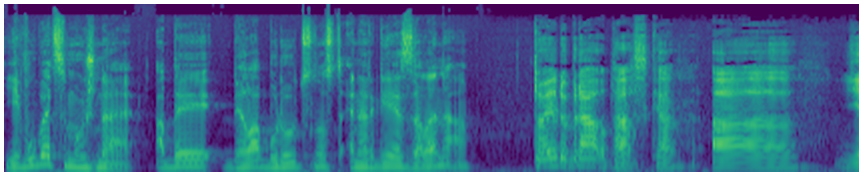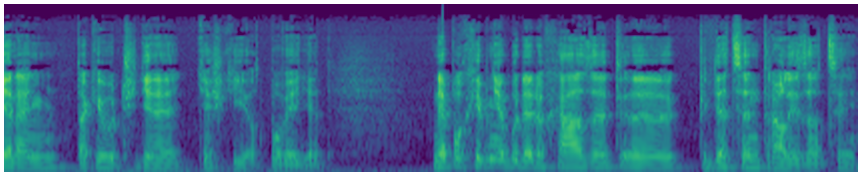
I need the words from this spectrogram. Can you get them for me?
je vůbec možné, aby byla budoucnost energie zelená? To je dobrá otázka a je na ní taky určitě těžký odpovědět. Nepochybně bude docházet eh, k decentralizaci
